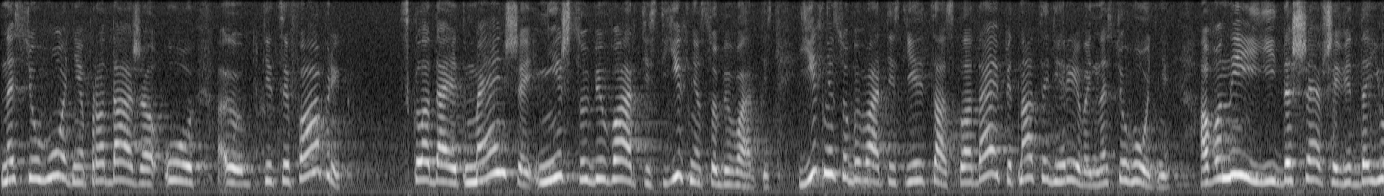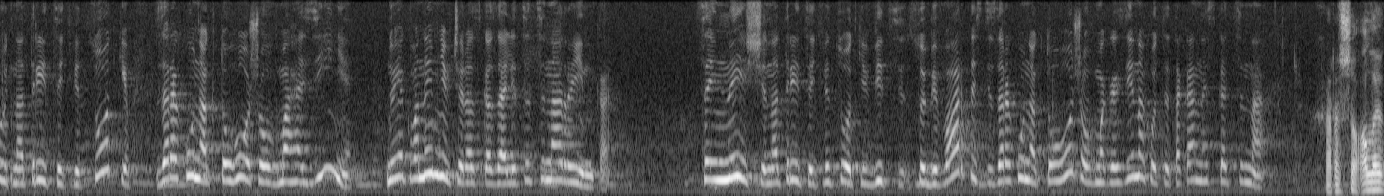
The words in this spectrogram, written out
На сьогодні продажа у е, птицефабрик складає менше, ніж собівартість, їхня собівартість. Їхня собівартість яйця складає 15 гривень на сьогодні, а вони її дешевше віддають на 30% за рахунок того, що в магазині, ну як вони мені вчора сказали, це ціна ринка. Це нижче на 30% від собівартості за рахунок того, що в магазинах оце така низька ціна. Хорошо, але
